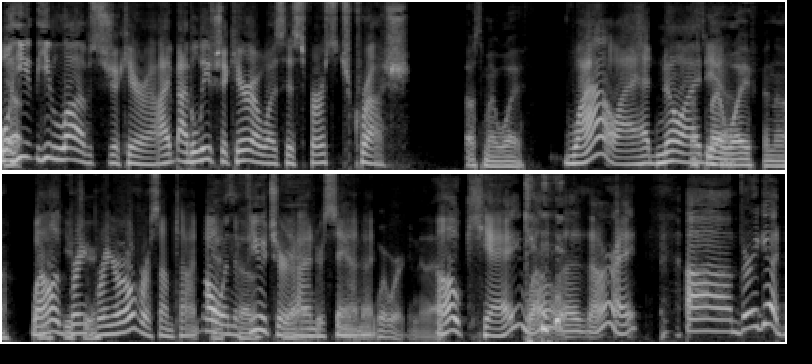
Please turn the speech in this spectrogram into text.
Well, Yep, he he loves Shakira. I, I believe Shakira was his first crush. that's my wife. Wow, I had no That's idea. my wife and a. Well, bring bring her over sometime. Oh, Yeah, in the so, future, yeah. I understand. I- We're working it that. Okay, well, uh, all right. Um, very good.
